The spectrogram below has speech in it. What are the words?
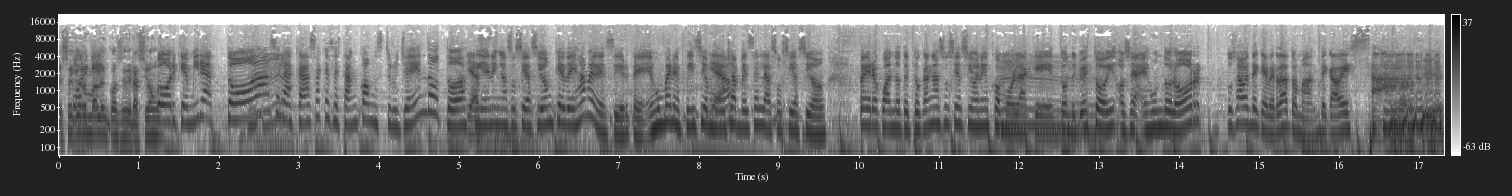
Eso hay que Porque- tomarlo en consideración. Porque mira, todas las casas que se están construyendo, todas Yes. tienen asociación, que déjame decirte, es un beneficio Yeah. muchas veces la asociación, pero cuando te tocan asociaciones como la que Mm. donde yo estoy, o sea, es un dolor, tú sabes de qué, ¿verdad, Tomás? De cabeza. Así es,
